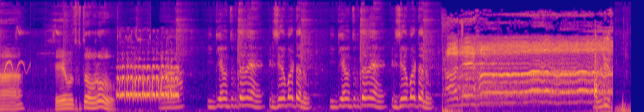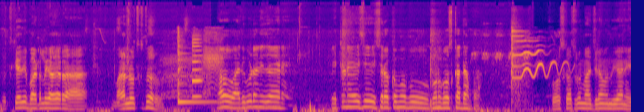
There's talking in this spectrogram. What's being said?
ఆ? ఏం ఉతుకుతావు? ఇంకేం ఉతుకుతామే? ఇడిచిన బట్టలు ఇంకేం ఉతుకుతామే? ఇడిచిన బట్టలు ఉతికేది బట్టలు కదరా. మనల్ని ఉతుకుతారు. అవు అది కూడా నిజమేనే. ఎట్లనే వేసి సిరొక్క మోపు కొను కోసుకొద్దాంపా. కోసుకొచ్చుకుని మంచిగా ఉంది కానీ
